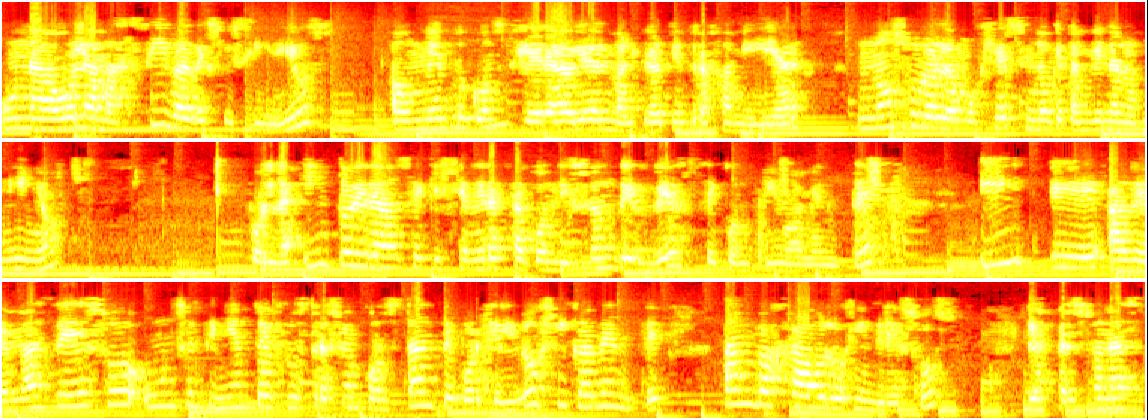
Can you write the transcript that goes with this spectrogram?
una ola masiva de suicidios, aumento considerable del maltrato intrafamiliar, no solo a la mujer, sino que también a los niños, por la intolerancia que genera esta condición de verse continuamente y eh, además de eso un sentimiento de frustración constante porque lógicamente han bajado los ingresos, las personas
